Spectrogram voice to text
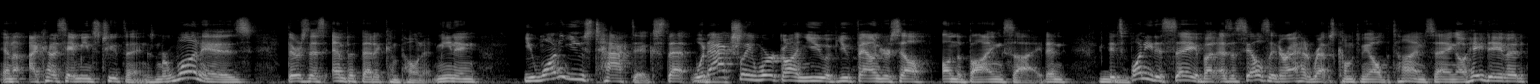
And I, I kind of say it means two things. Number one is there's this empathetic component, meaning you want to use tactics that would actually work on you if you found yourself on the buying side. And mm. it's funny to say, but as a sales leader, I had reps come to me all the time saying, "Oh, hey David,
